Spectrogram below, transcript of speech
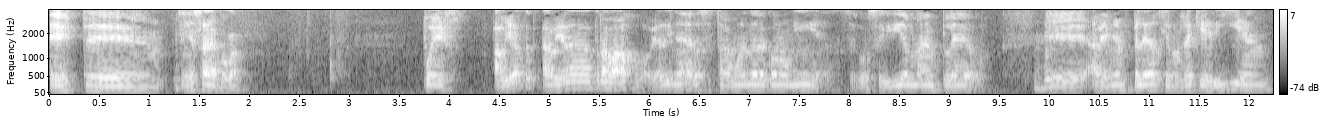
este, en esa época, pues había, había trabajo, había dinero, se estaba moviendo la economía, se conseguían más empleos, eh, habían empleos que no requerían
